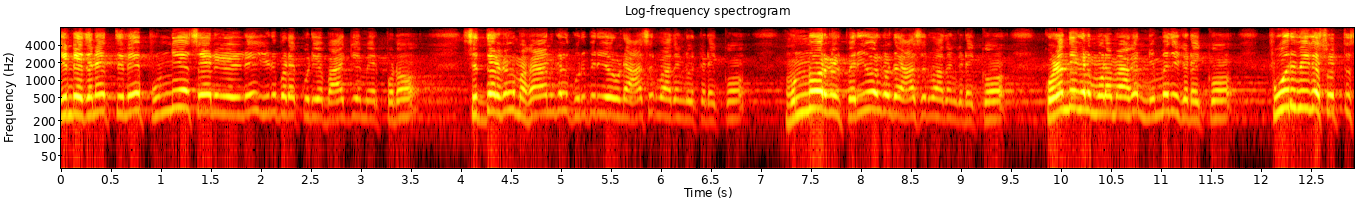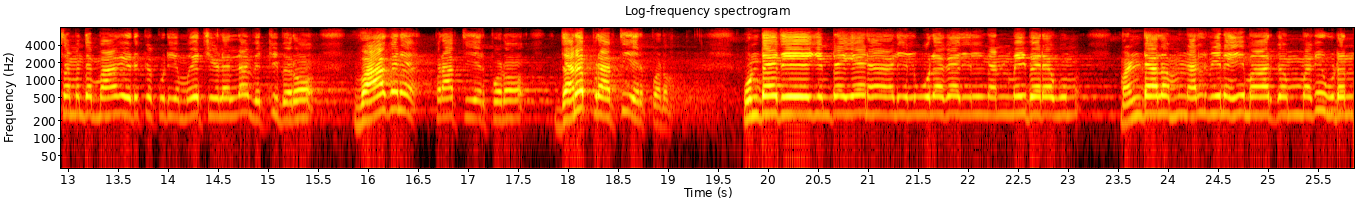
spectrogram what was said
இன்றைய தினத்திலே புண்ணிய செயல்களிலே ஈடுபடக்கூடிய பாக்கியம் ஏற்படும். சித்தர்கள் மகான்கள் குருபிரியோருடைய ஆசிர்வாதங்கள் கிடைக்கும். முன்னோர்கள் பெரியோர்களுடைய ஆசிர்வாதம் கிடைக்கும். குழந்தைகள் மூலமாக நிம்மதி கிடைக்கும். பூர்வீக சொத்து சம்பந்தமாக எடுக்கக்கூடிய முயற்சிகள் எல்லாம் வெற்றி பெறும். வாகன பிராப்தி ஏற்படும். தன பிராப்தி ஏற்படும். உண்டதே இன்றைய நாளில் உலகத்தில் நன்மை பெறவும் மண்டலம் நல்வினை மார்க்கம் மகிழ்வுடன்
